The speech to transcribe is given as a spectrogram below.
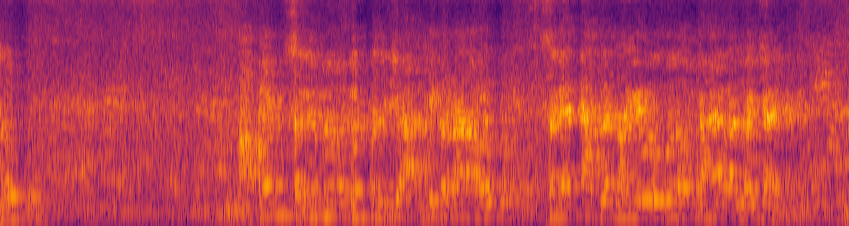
झालो आपण सगळे मिळून गणपतीची आरती करणार आहोत. सगळ्यांनी आपल्या जागेवर उभं राहून टाळ्या वाजवायच्या आहेत.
